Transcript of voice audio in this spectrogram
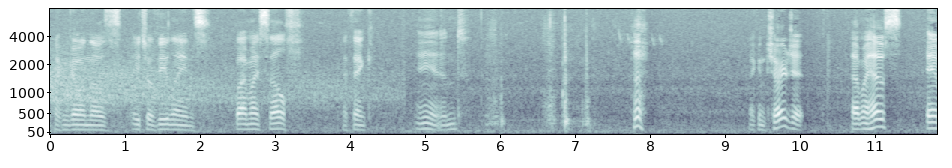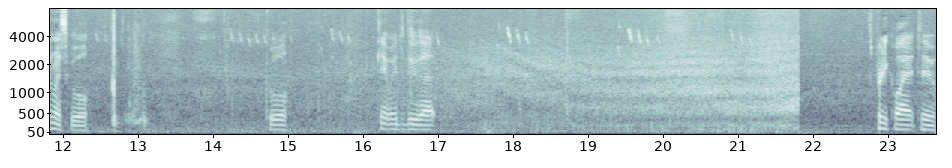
I can go in those HOV lanes by myself, I think. And huh, I can charge it at my house and my school. Cool. Can't wait to do that. It's pretty quiet too.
